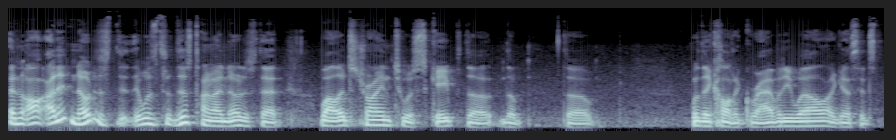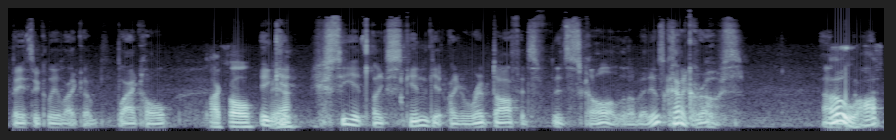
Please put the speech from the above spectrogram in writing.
and all, I didn't notice. It was this time I noticed that while it's trying to escape the the the what do they call it a gravity well. I guess it's basically like a black hole. Black hole. It yeah. get, you see its like skin get like ripped off its its skull a little bit. It was kind of gross. Um, oh, I'll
